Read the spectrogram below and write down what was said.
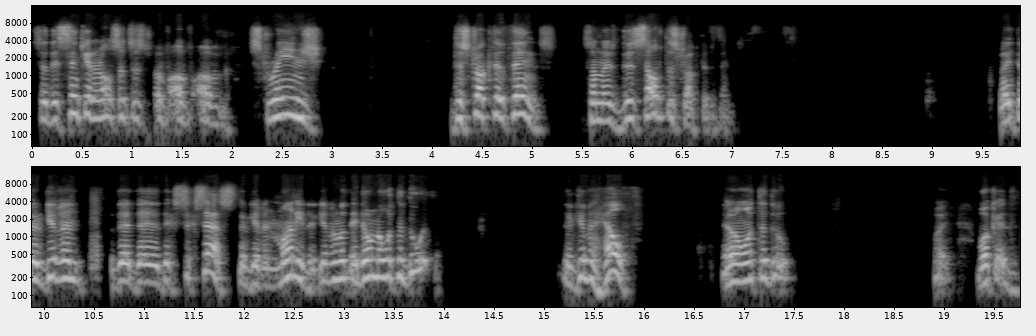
So they sink sinking in all sorts of, of, of strange, destructive things. Sometimes self-destructive things. Right? They're given the, the, the success, they're given money, they're given what they don't know what to do with it. They're given health. They don't know what to do. What could,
